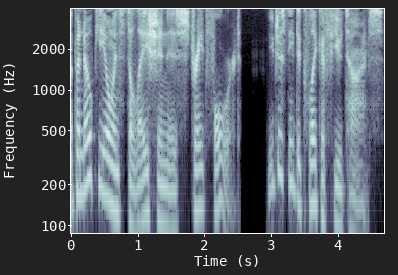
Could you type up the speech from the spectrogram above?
The Pinokio installation is straightforward. You just need to click a few times.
